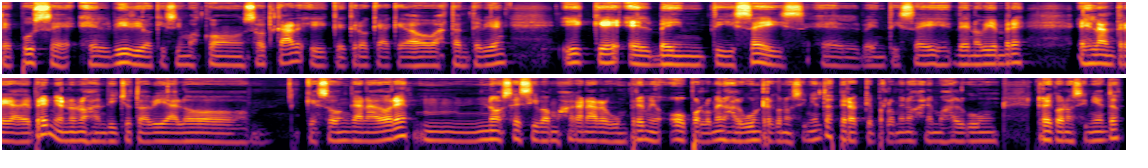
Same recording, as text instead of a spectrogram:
te puse el vídeo que hicimos con Shotcard y que creo que ha quedado bastante bien y que el 26, el 26 de noviembre es la entrega de premios. No nos han dicho todavía los que son ganadores. Mm, no sé si vamos a ganar algún premio o por lo menos algún reconocimiento. Espero que por lo menos ganemos algún reconocimiento.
